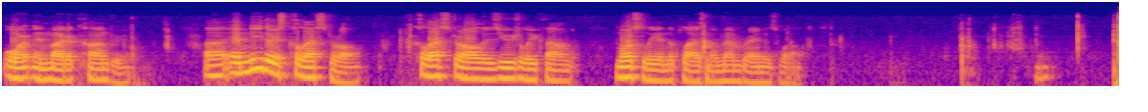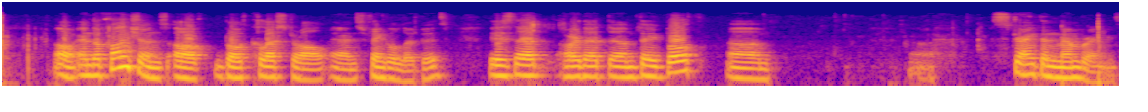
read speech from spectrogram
or in mitochondria. Uh, and neither is cholesterol. Cholesterol is usually found mostly in the plasma membrane as well. Oh, and the functions of both cholesterol and sphingolipids is that are that um, they both um, uh, strengthen membranes.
